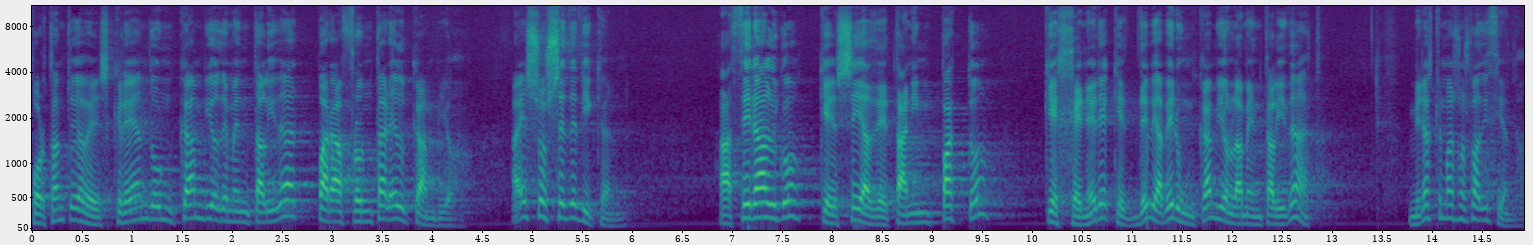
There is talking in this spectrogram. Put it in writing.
Por tanto, ya veis, creando un cambio de mentalidad para afrontar el cambio. A eso se dedican, a hacer algo que sea de tan impacto que genere que debe haber un cambio en la mentalidad. Mirad qué más nos va diciendo.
